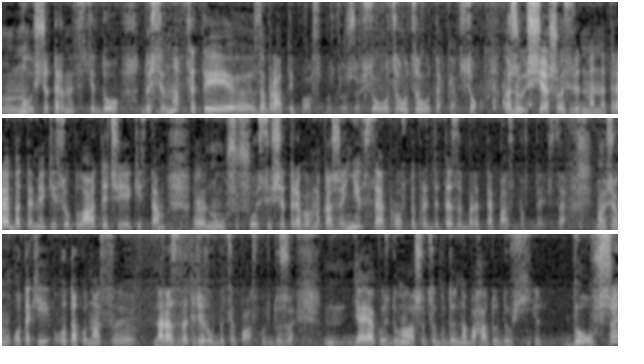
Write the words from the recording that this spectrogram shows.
ну, з 14 до, до 17 е, забрати паспорт уже. Все, оце, оце отаке. Все. Кажу, ще щось від мене треба, там якісь оплати чи якісь там, е, ну, щось ще треба. Вона каже, ні, все, просто прийдете, заберете паспорт і все. В общем, отакі, отак у нас е, на раз, два, три робиться паспорт. Дуже, я якось думала, що це буде набагато довхі, довше,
